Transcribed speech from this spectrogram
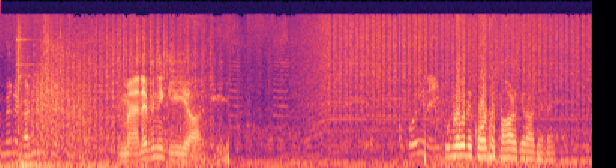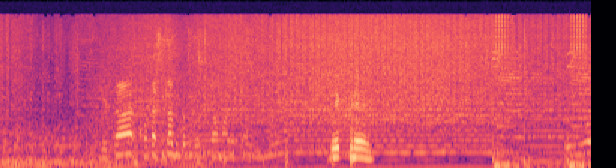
मैंने गाड़ी में सिलेक्ट की मैंने भी नहीं की यार। कोई नहीं। तुम लोगों ने कौन सा पहाड़ गिरा देना? है बेटा खोटा सिक्का भी कभी कभी काम आ जाता है। देखते हैं। तो वो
